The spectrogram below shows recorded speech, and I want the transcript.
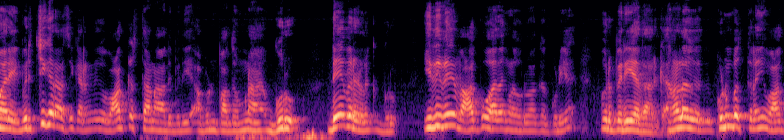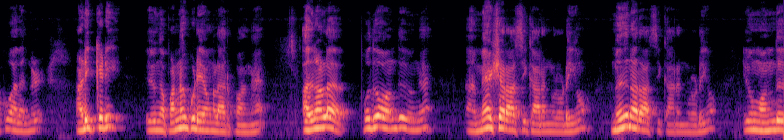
மாதிரி விருச்சிக ராசிக்காரங்களுக்கு வாக்குஸ்தானாதிபதி அப்படின்னு பார்த்தோம்னா குரு தேவர்களுக்கு குரு. இதுவே வாக்குவாதங்களை உருவாக்கக்கூடிய ஒரு பெரிய இதாக இருக்குது அதனால் குடும்பத்துலேயும் வாக்குவாதங்கள் அடிக்கடி இவங்க பண்ணக்கூடியவங்களாக இருப்பாங்க. அதனால பொதுவாக வந்து இவங்க மேஷ ராசிக்காரங்களோடையும் மிதுன ராசிக்காரங்களோடையும் இவங்க வந்து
